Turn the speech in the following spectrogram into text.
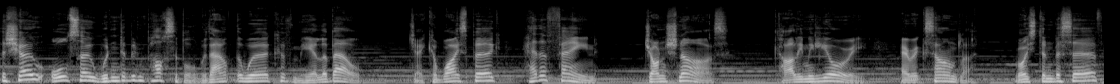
The show also wouldn't have been possible without the work of Mia Lobel, Jacob Weisberg, Heather Fain, John Schnars, Carly Migliori, Eric Sandler, Royston Beserve,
